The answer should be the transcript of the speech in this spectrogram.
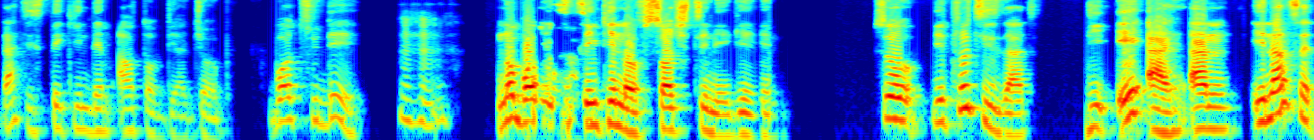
that is taking them out of their job. But today, Mm-hmm. nobody is thinking of such thing again. So the truth is that the AI, and in answer,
